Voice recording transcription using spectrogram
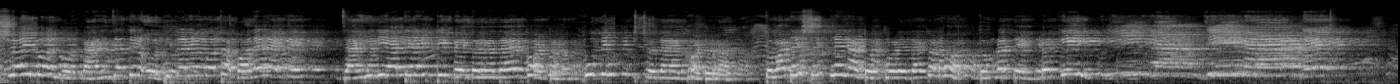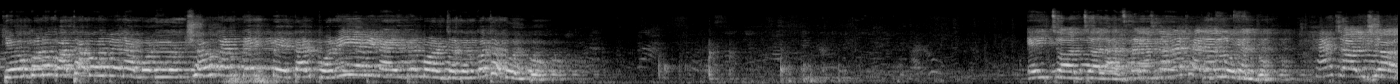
অবশ্যই বলব নারী জাতির অধিকারের কথা বলার আগে জাহিলিয়াতের একটি বেদনাদায়ক ঘটনা খুবই কষ্টদায়ক ঘটনা। তোমাদের সামনে নাটক করে দেখানো হবে তোমরা দেখবে কি? কেউ কোনো কথা বলবে না মনোযোগ সহকারে দেখবে তারপরেই আমি নারীদের মর্যাদার কথা বলব। এই চল চল আজকে আমরা খেলাধুলো খেলব। হ্যাঁ চল চল।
